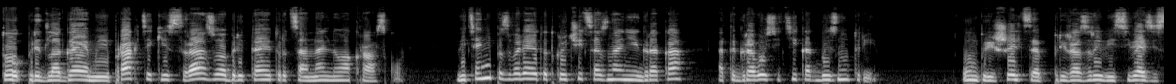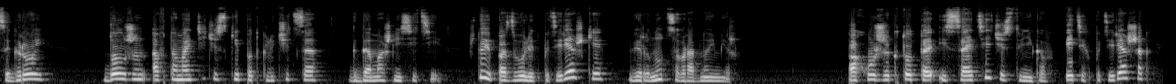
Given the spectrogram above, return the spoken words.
то предлагаемые практики сразу обретают рациональную окраску, ведь они позволяют отключить сознание игрока от игровой сети как бы изнутри. Ум пришельца при разрыве связи с игрой должен автоматически подключиться к домашней сети, что и позволит потеряшке вернуться в родной мир. Похоже, кто-то из соотечественников этих потеряшек –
